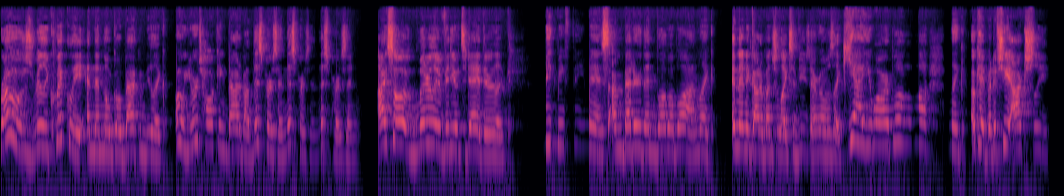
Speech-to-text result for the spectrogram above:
rose really quickly, and then they'll go back and be like, "Oh, you were talking bad about this person, this person, this person." I saw literally a video today. They're like, "Make me famous. I'm better than blah blah blah." I'm like, and then it got a bunch of likes and views. Everyone was like, "Yeah, you are." Blah blah blah. I'm like, okay, but if she actually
